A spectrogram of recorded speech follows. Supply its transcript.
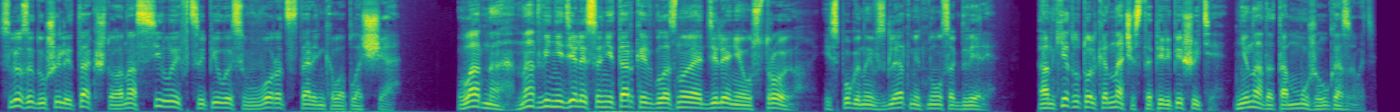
Слезы душили так, что она с силой вцепилась в ворот старенького плаща. «Ладно, на две недели санитаркой в глазное отделение устрою», — испуганный взгляд метнулся к двери. «Анкету только начисто перепишите, не надо там мужа указывать.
